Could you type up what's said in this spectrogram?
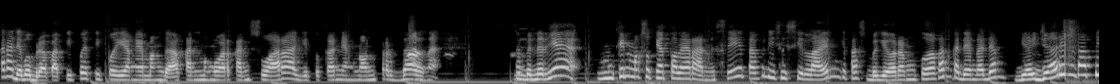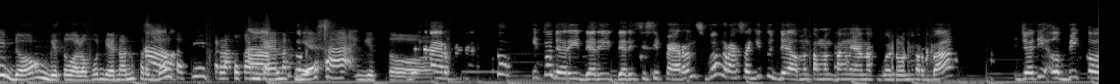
kan ada beberapa tipe tipe yang emang nggak akan mengeluarkan suara gitu kan yang non verbal nah sebenarnya mungkin maksudnya toleransi tapi di sisi lain kita sebagai orang tua kan kadang-kadang diajarin tapi dong gitu walaupun dia non verbal nah, tapi perlakukan nah, kayak anak biasa gitu. Benar benar. Itu itu dari dari dari sisi parents gue ngerasa gitu Del mentang-mentangnya anak gue non verbal jadi lebih ke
